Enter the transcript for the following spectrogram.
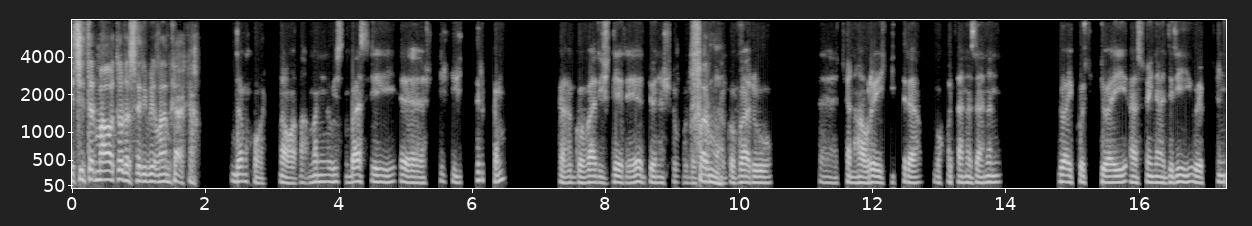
هیچی تر ماوە تۆ لەسەری بڵێن کاکە دەم خۆش نەوەڵا من ویست باسی شتیکی تر بکەم کە گۆواریش لێرێ دوێنە شو لە فەرمو گۆوار و چەند هاوڕەیەکی ترە بۆ خۆتان نەزانن دوای کۆچ دوایی ئاسۆی نادری وێبچن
